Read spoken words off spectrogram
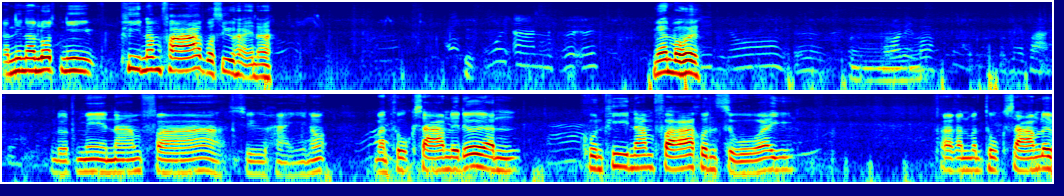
อันนี้นะรถนี่พี่น้ำฟ้าบ่ซื้อให้นะ โอ้ยอ่านเอ้ยเอ้ย แม่นบ่เฮ้ยพี่น้องเออบ่ร้อยเป็นบ่รถแม่ฟ้าซื้อให้บ่รถเมล์น้ำฟ้าชื่อไห้เนาะบรรทุกสามเลยเด้ออัน จ้าคุณพี่น้ำฟ้าคนสวย พากันบรรทุกสามเลย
